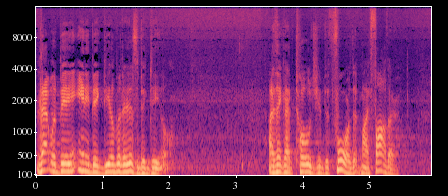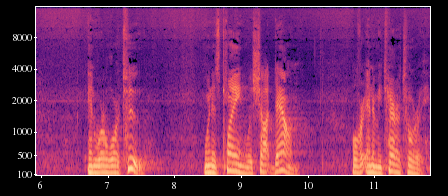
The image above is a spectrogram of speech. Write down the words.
that would be any big deal, but it is a big deal. I think I've told you before that my father in World War II, when his plane was shot down over enemy territory,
